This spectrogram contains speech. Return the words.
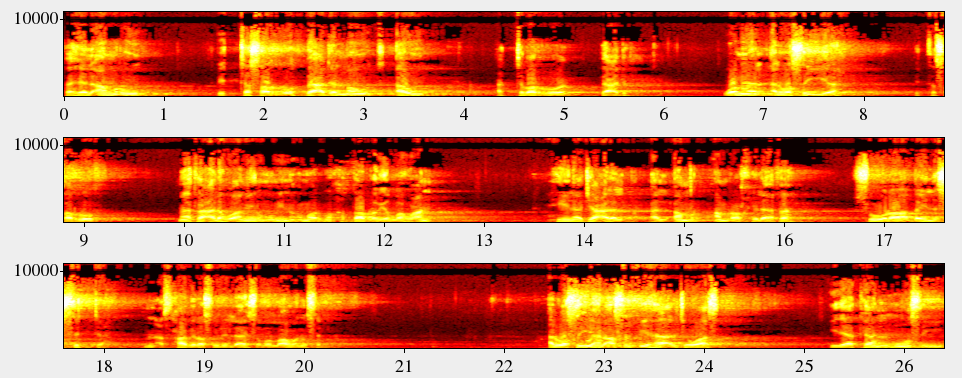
فهي الأمر بالتصرف بعد الموت أو التبرع بعده ومن الوصية بالتصرف ما فعله أمير المؤمنين عمر بن الخطاب رضي الله عنه حين جعل الأمر أمر الخلافة شورى بين الستة. من أصحاب رسول الله صلى الله عليه وسلم. الوصية الأصل فيها الجواز. إذا كان الموصي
